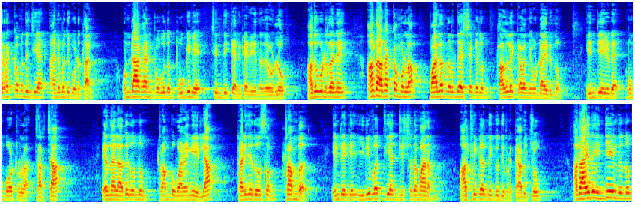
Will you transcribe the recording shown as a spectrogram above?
ഇറക്കുമതി ചെയ്യാൻ അനുമതി കൊടുത്താൽ ഉണ്ടാകാൻ പോകുന്ന പുകിലെ ചിന്തിക്കാൻ കഴിയുന്നതേ ഉള്ളൂ. അതുകൊണ്ട് തന്നെ അതടക്കമുള്ള പല നിർദ്ദേശങ്ങളും തള്ളിക്കളഞ്ഞുകൊണ്ടായിരുന്നു ഇന്ത്യയുടെ മുമ്പോട്ടുള്ള ചർച്ച. എന്നാൽ അതിനൊന്നും ട്രംപ് വഴങ്ങിയില്ല. കഴിഞ്ഞ ദിവസം ട്രംപ് ഇന്ത്യയ്ക്ക് ഇരുപത്തിയഞ്ച് ശതമാനം അധിക നികുതി പ്രഖ്യാപിച്ചു. അതായത് ഇന്ത്യയിൽ നിന്നും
